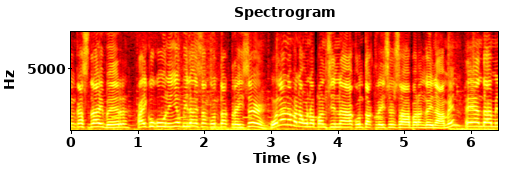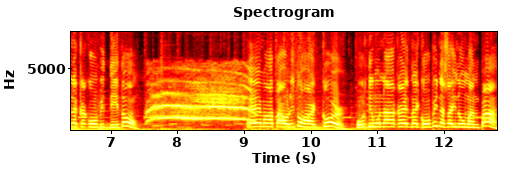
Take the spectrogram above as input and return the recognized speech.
angkas driver ay kukunin nyo bilang isang contact tracer. Wala naman ako napansin na contact tracer sa barangay namin. Eh, ang dami nagka-COVID dito. Eh, mga tao dito hardcore. Ultimo na kahit may COVID, nasa inuman pa.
